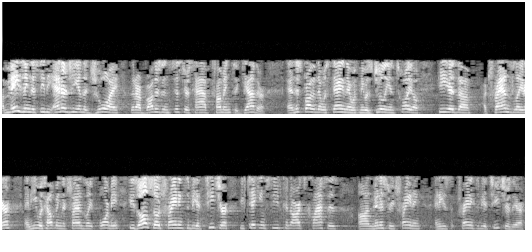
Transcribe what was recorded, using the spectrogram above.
amazing to see the energy and the joy that our brothers and sisters have coming together. And this brother that was standing there with me was Julian Toyo. He is a, a translator, and he was helping to translate for me. He's also training to be a teacher. He's taking Steve Kinnard's classes on ministry training, and he's training to be a teacher there.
